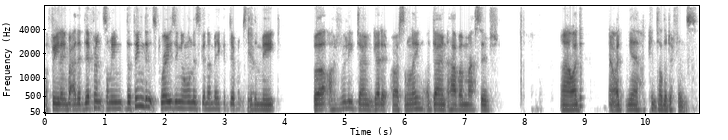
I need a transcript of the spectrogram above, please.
a feeling about the difference. I mean, the thing that it's grazing on is going to make a difference to the meat, but I really don't get it personally. I don't have a massive. Uh, I, don't- I yeah, I can't tell the difference.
